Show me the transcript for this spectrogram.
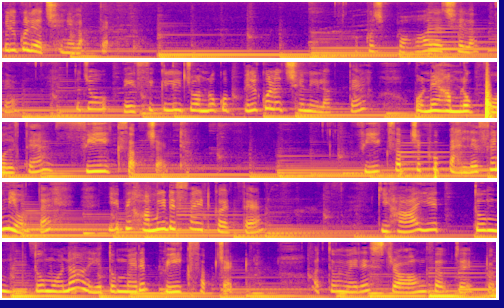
बिल्कुल ही अच्छे नहीं लगते कुछ बहुत अच्छे लगते हैं। तो जो बेसिकली जो हम लोग को बिल्कुल अच्छे नहीं लगते हैं, उन्हें हम लोग बोलते हैं वीक सब्जेक्ट वीक सब्जेक्ट वो पहले से नहीं होता है, ये भी हम ही डिसाइड करते हैं कि हाँ ये तुम तुम हो ना, ये तुम मेरे वीक सब्जेक्ट हो और तुम मेरे स्ट्रॉन्ग सब्जेक्ट हो।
